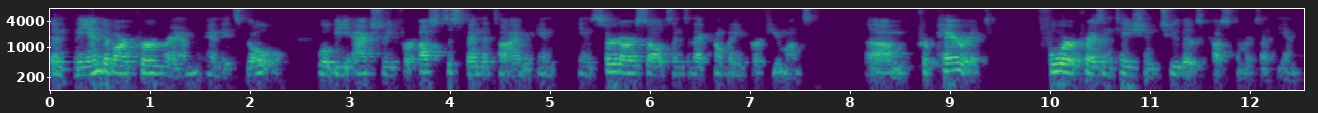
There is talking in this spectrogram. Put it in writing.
Then the end of our program and its goal will be actually for us to spend the time and insert ourselves into that company for a few months, um, prepare it for a presentation to those customers at the end of it.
